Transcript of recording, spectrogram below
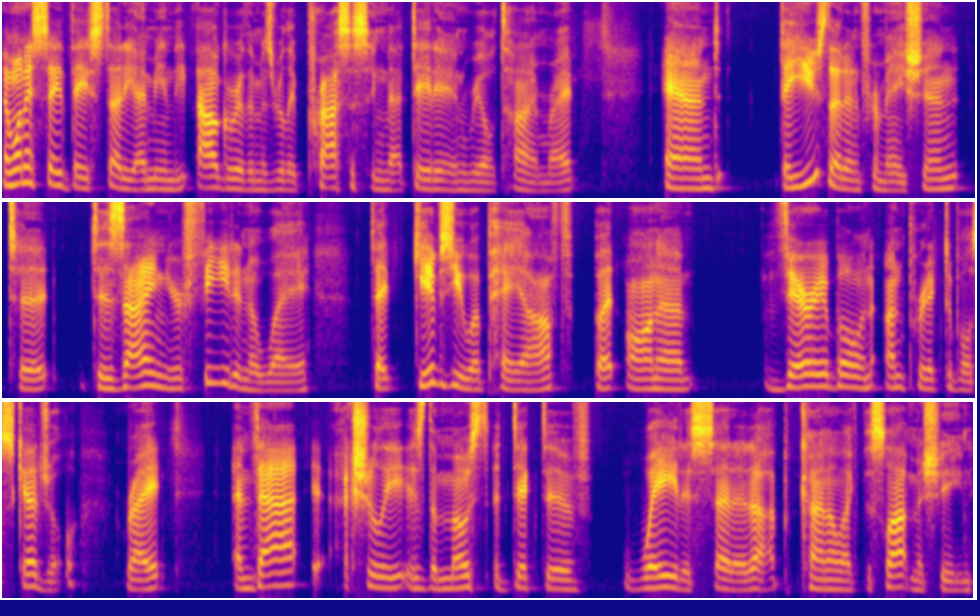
And when I say they study, I mean the algorithm is really processing that data in real time, right? And they use that information to design your feed in a way that gives you a payoff, but on a variable and unpredictable schedule, right? And that actually is the most addictive way to set it up, kind of like the slot machine.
